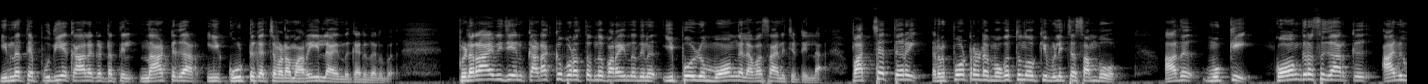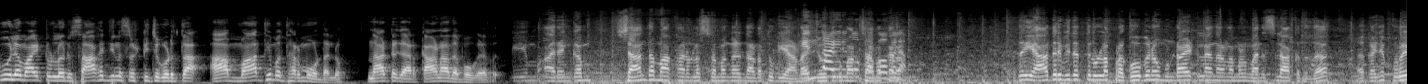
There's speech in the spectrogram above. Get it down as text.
ഇന്നത്തെ പുതിയ കാലഘട്ടത്തിൽ നാട്ടുകാർ ഈ കൂട്ടുകച്ചവടം അറിയില്ല എന്ന് കരുതരുത്. പിണറായി വിജയൻ കടക്ക് പുറത്തെന്ന് പറയുന്നതിന് ഇപ്പോഴും മോങ്ങൽ അവസാനിച്ചിട്ടില്ല. പച്ചത്തെറി റിപ്പോർട്ടറുടെ മുഖത്തു നോക്കി വിളിച്ച സംഭവം അത് മുക്കി കോൺഗ്രസ്സുകാർക്ക് അനുകൂലമായിട്ടുള്ള ഒരു സാഹചര്യം സൃഷ്ടിച്ചു കൊടുത്ത ആ മാധ്യമധർമ്മം ഉണ്ടല്ലോ നാട്ടുകാർ കാണാതെ പോകരുത്. രംഗം ശാന്തമാക്കാനുള്ള ശ്രമങ്ങൾ നടത്തുകയാണ് ജ്യോതികുമാർ ചാമക്കല അത് യാതൊരു വിധത്തിലുള്ള പ്രകോപനവും ഉണ്ടായിട്ടില്ല എന്നാണ് നമ്മൾ മനസ്സിലാക്കുന്നത്. കഴിഞ്ഞ കുറേ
